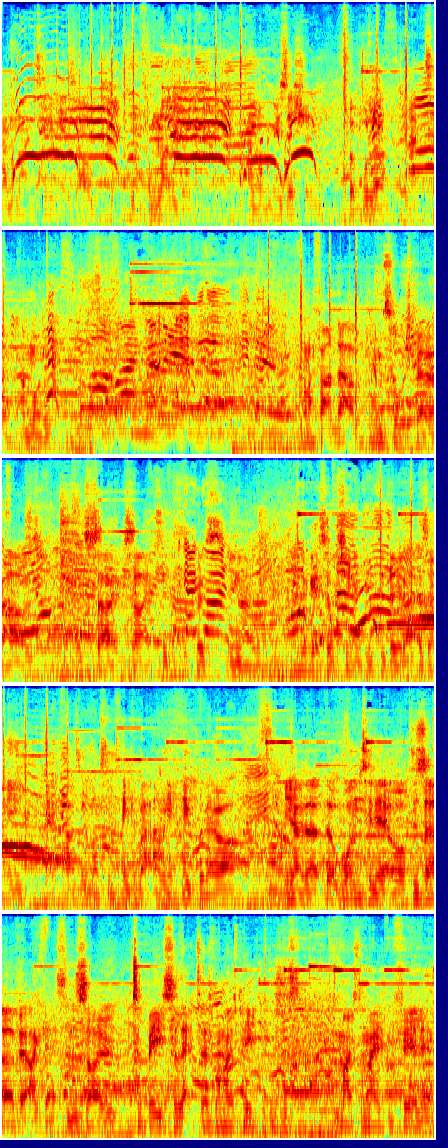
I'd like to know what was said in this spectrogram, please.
I'm 19 years old and I'm from London. And I'm a musician, footballer, actor and model. When I found out I became a torchbearer, I was so excited because, you know, who gets the opportunity to do that? There's only 8,000 of us and think about how many people there are, you know, that, that wanted it or deserve it, I guess. And so to be selected as one of those people was just the most amazing feeling.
